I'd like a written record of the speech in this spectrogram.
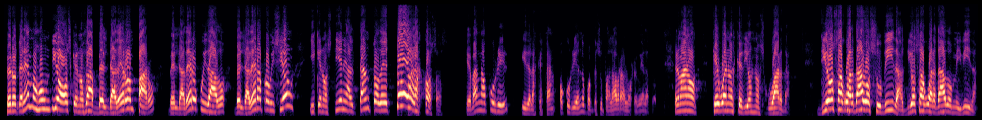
pero tenemos un Dios que nos da verdadero amparo, verdadero cuidado, verdadera provisión y que nos tiene al tanto de todas las cosas que van a ocurrir y de las que están ocurriendo porque su palabra lo revela todo. Hermano, qué bueno es que Dios nos guarda. Dios ha guardado su vida, Dios ha guardado mi vida.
